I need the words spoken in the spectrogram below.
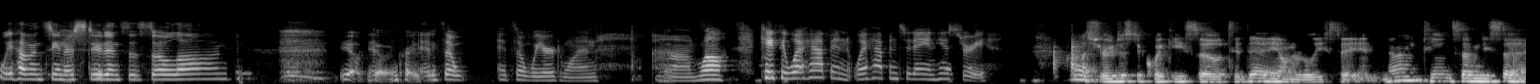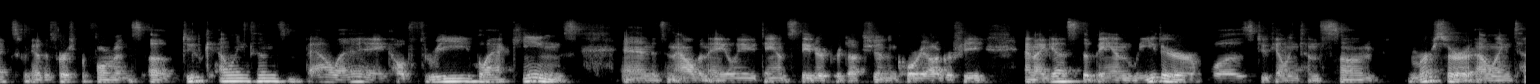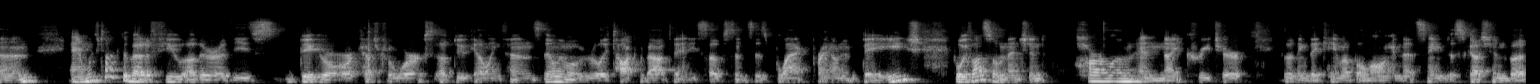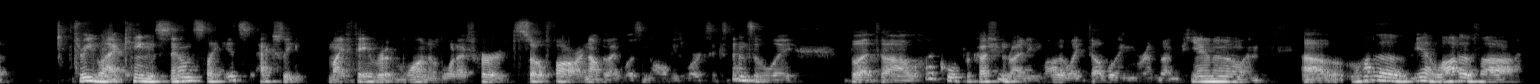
We haven't seen our students in so long. Yep, It's- going crazy. It's a it's a weird one. Um, well, Casey, what happened? What happened today in history? Ah, sure. Just a quickie. So today, on release day in 1976, we had the first performance of Duke Ellington's ballet called Three Black Kings. And it's an Alvin Ailey dance theater production and choreography. And I guess the band leader was Duke Ellington's son, Mercer Ellington. And we've talked about a few other of these bigger orchestral works of Duke Ellington's. The only one we really talked about to any substance is Black, Brown, and Beige. But we've also mentioned Harlem and Night Creature, because I think they came up along in that same discussion. But Three Black Kings sounds like it's actually my favorite one of what I've heard so far. Not that I've listened to all these works extensively, but uh, a lot of cool percussion writing, a lot of like doubling marimba and piano, and uh, a lot of yeah, a lot of uh,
